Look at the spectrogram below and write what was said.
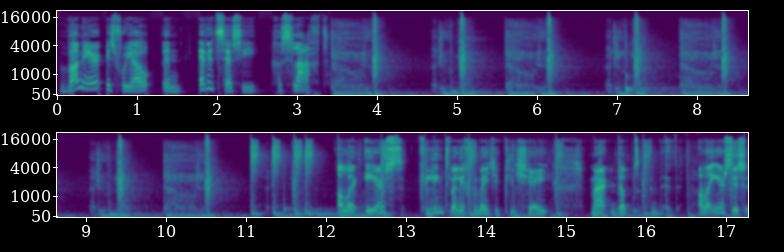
Wanneer is voor jou een edit sessie geslaagd? Allereerst klinkt wellicht een beetje cliché, maar dat allereerst is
